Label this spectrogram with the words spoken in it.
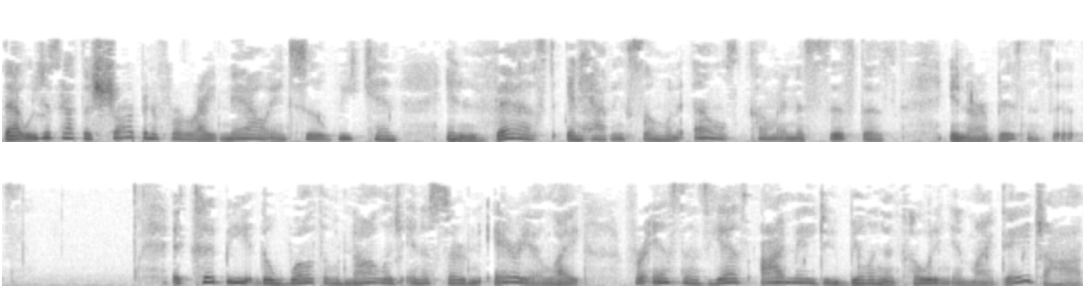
that we just have to sharpen for right now until we can invest in having someone else come and assist us in our businesses. It could be the wealth of knowledge in a certain area. Like, for instance, yes, I may do billing and coding in my day job,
